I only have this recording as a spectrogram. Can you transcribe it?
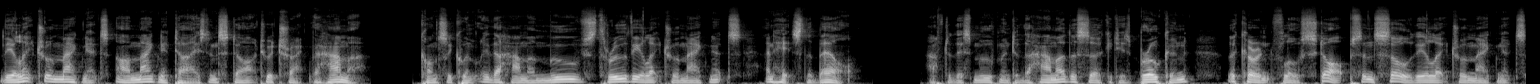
the electromagnets are magnetized and start to attract the hammer. Consequently, the hammer moves through the electromagnets and hits the bell. After this movement of the hammer, the circuit is broken, the current flow stops, and so the electromagnets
